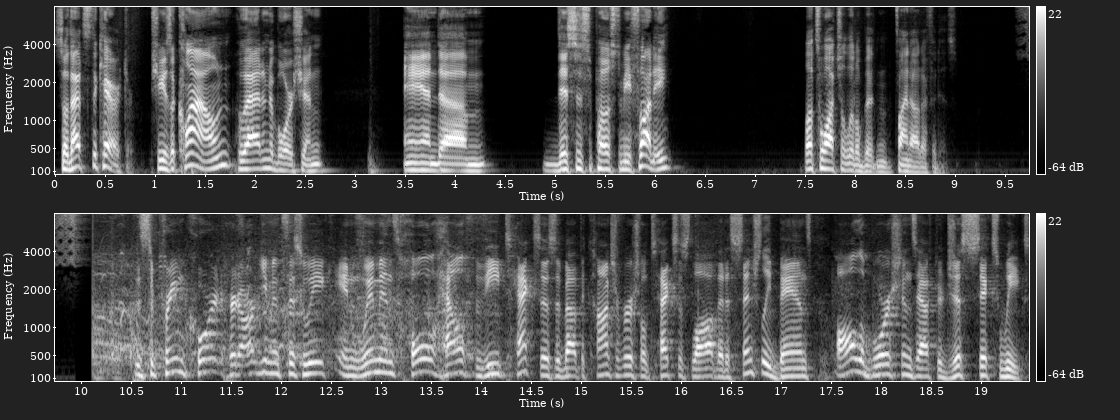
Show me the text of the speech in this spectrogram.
So that's the character. She's a clown who had an abortion, and um, this is supposed to be funny. Let's watch a little bit and find out if it is. The Supreme Court heard arguments this week in Women's Whole Health v. Texas about the controversial Texas law that essentially bans all abortions after just six weeks.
